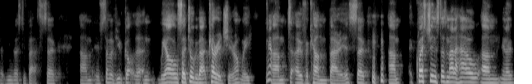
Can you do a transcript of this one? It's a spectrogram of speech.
at the University of Bath. So um, if some of you've got that, and we are also talking about courage here, aren't we? Yeah. Um, to overcome barriers. So um, questions doesn't matter how um, you know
